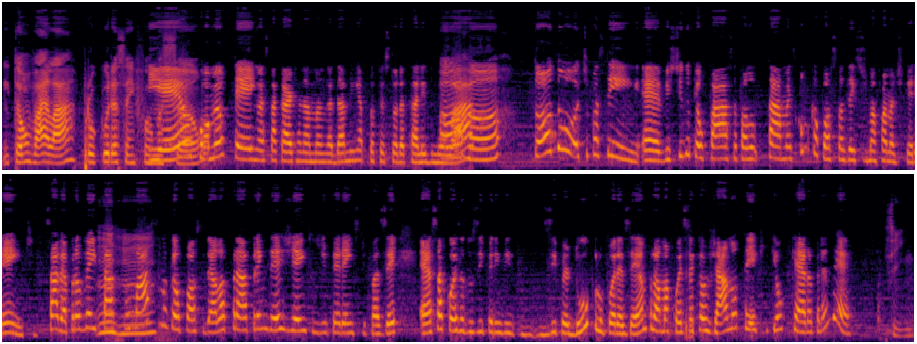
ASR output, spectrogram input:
então vai lá, procura essa informação. E eu, como eu tenho essa carta na manga da minha professora tá ali do meu uhum. lado, todo, tipo assim, é, vestido que eu faço, eu falo, tá, mas como que eu posso fazer isso de uma forma diferente? Sabe? Aproveitar uhum. o máximo que eu posso dela para aprender jeitos diferentes de fazer. Essa coisa do zíper, zíper duplo, por exemplo, é uma coisa que eu já anotei aqui que eu quero aprender. Sim.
